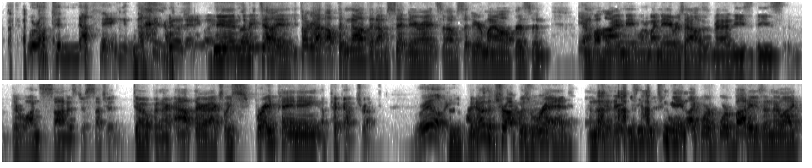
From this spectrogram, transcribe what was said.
We're up to nothing. Nothing good anyway. dude. Let me tell you, you talk about up to nothing. I'm sitting here, right? So I'm sitting here in my office, and and behind me, one of my neighbors' houses, man. These these their one son is just such a dope, and they're out there actually spray painting a pickup truck. Really? I know the truck was red, and the neighbors in between, like we're, we're buddies, and they're like,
